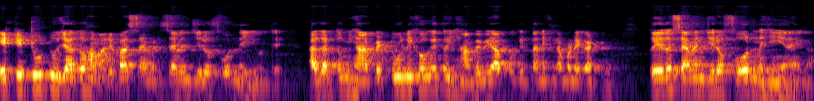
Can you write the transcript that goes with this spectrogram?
एट्टी टू टू जा तो हमारे पास सेवन ज़ीरो फोर नहीं होते। अगर तुम यहाँ पे टू लिखोगे तो यहाँ पे भी आपको कितना लिखना पड़ेगा? टू तो ये तो सेवन ज़ीरो फोर नहीं आएगा।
